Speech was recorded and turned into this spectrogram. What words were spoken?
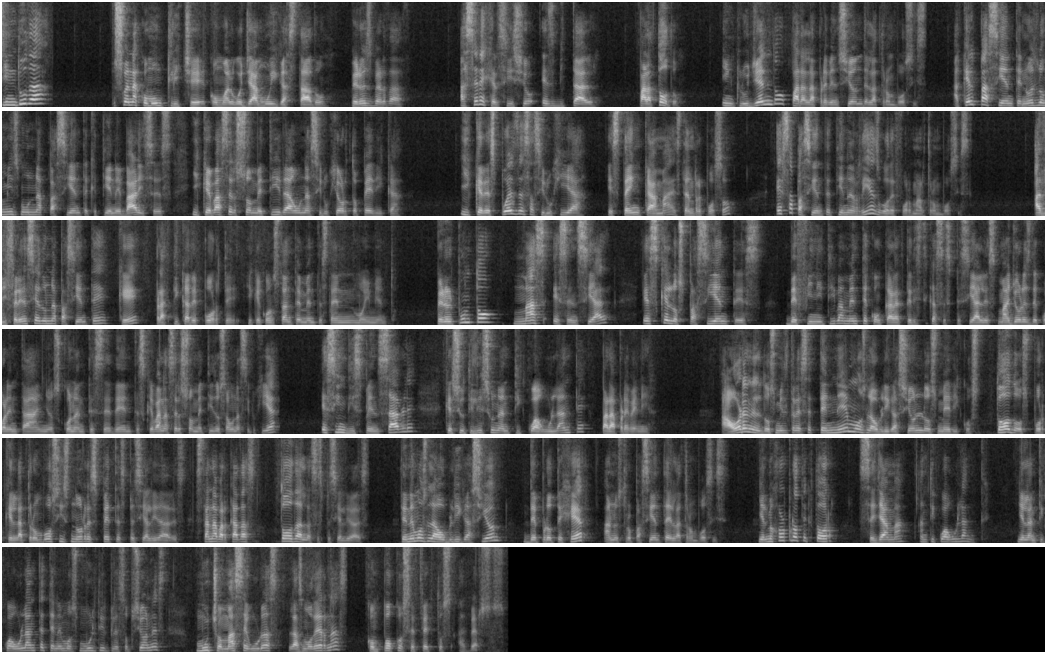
Sin duda, suena como un cliché, como algo ya muy gastado, pero es verdad. Hacer ejercicio es vital para todo, incluyendo para la prevención de la trombosis. Aquel paciente no es lo mismo una paciente que tiene varices y que va a ser sometida a una cirugía ortopédica y que después de esa cirugía está en cama, está en reposo, esa paciente tiene riesgo de formar trombosis. A diferencia de una paciente que practica deporte y que constantemente está en movimiento. Pero el punto más esencial es que los pacientes definitivamente con características especiales, mayores de 40 años, con antecedentes, que van a ser sometidos a una cirugía, es indispensable que se utilice un anticoagulante para prevenir. Ahora en el 2013 tenemos la obligación los médicos, todos, porque la trombosis no respeta especialidades, están abarcadas todas las especialidades. Tenemos la obligación de proteger a nuestro paciente de la trombosis. Y el mejor protector se llama anticoagulante. Y el anticoagulante tenemos múltiples opciones, mucho más seguras las modernas, con pocos efectos adversos.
